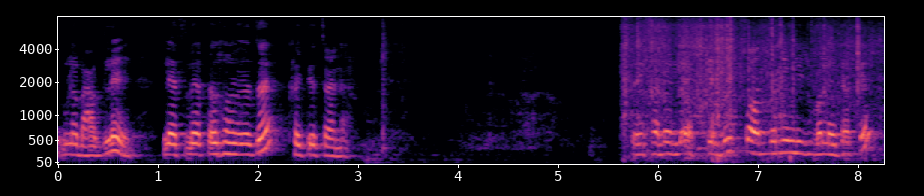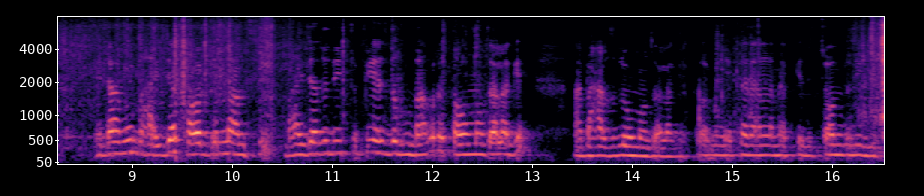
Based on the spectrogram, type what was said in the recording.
এগুলো ভাজলে লেত লেতা হয়ে যায়, খাইতে চায় না। এখানে হলো এক কেজি চন্দন ইলিশ বলে এটাকে। এটা আমি ভাইজা খাওয়ার জন্য আনছি। ভাইজা যদি একটু পেঁয়াজ দিয়ে ভুনা করে, তাও মজা লাগে। আর ভাজলেও মজা লাগে। তো আমি এখানে আনলাম এক কেজি চন্দন ইলিশ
